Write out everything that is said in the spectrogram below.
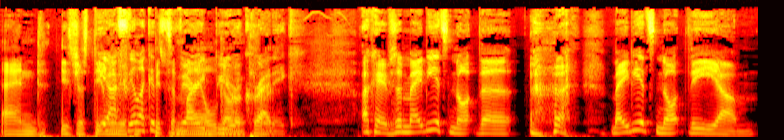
and is just dealing yeah, I with feel like bits it's of very mail going through. Okay, so maybe it's not the maybe it's not the um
